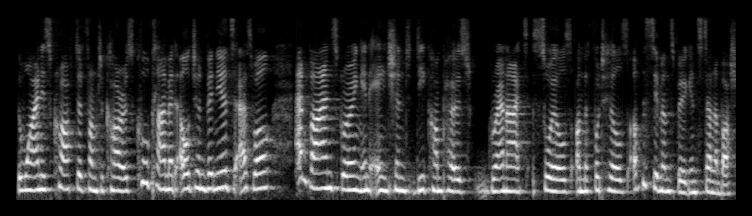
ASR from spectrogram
The wine is crafted from Tokara's cool climate Elgin vineyards as well, and vines growing in ancient decomposed granite soils on the foothills of the Simonsberg in Stellenbosch.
